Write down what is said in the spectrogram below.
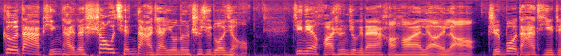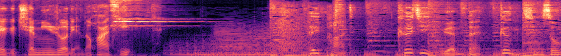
各大平台的烧钱大战又能持续多久？今天华生就给大家好好来聊一聊直播答题这个全民热点的话题。HiPod。科技原本更轻松。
